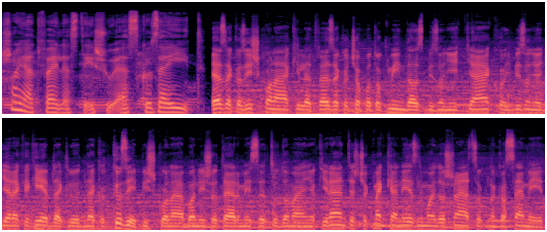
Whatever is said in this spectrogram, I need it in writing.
saját fejlesztésű eszközeit. Ezek az iskolák, illetve ezek a csapatok mind azt bizonyítják, hogy bizony a gyerekek érdeklődnek a középiskolában is a természettudományok iránt, és csak meg kell nézni majd a srácoknak a szemét,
